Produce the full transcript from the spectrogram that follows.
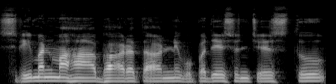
శ్రీమన్ మహాభారతాన్ని ఉపదేశం చేస్తూ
